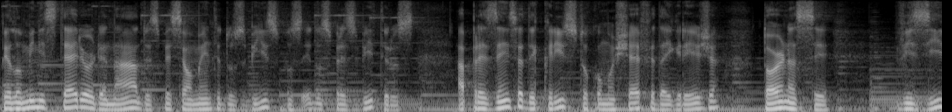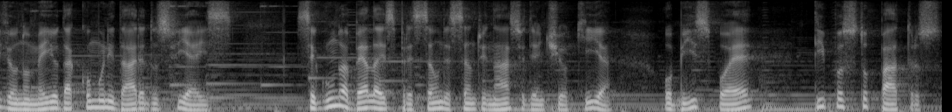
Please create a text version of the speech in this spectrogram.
Pelo ministério ordenado, especialmente dos bispos e dos presbíteros, a presença de Cristo como chefe da Igreja torna-se visível no meio da comunidade dos fiéis. Segundo a bela expressão de Santo Inácio de Antioquia, o bispo é tipos tu patros,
